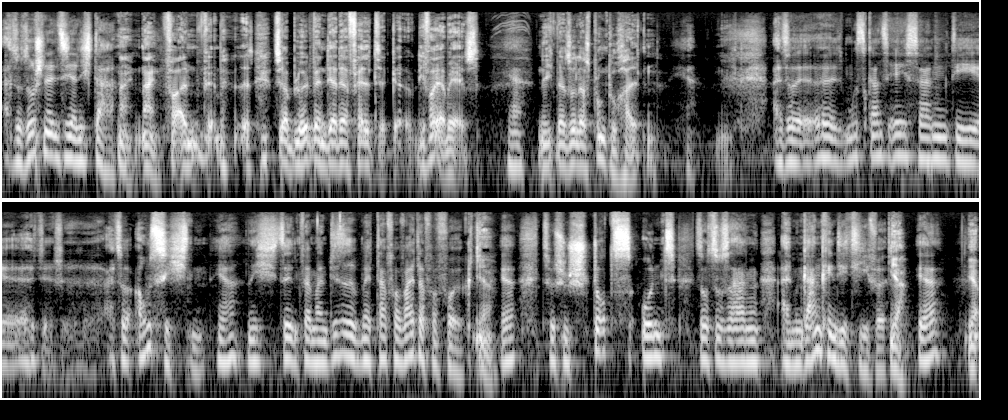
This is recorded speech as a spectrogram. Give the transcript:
also so schnell ist sie ja nicht da. Nein, nein, vor allem es ist ja blöd, wenn der, der fällt, die Feuerwehr ist. Ja. Nicht, wer soll das Sprungtuch halten? Ja. Also äh, ich muss ganz ehrlich sagen, die äh, also Aussichten, ja, nicht sind, wenn man diese Metapher weiterverfolgt, Ja. zwischen Sturz und sozusagen einem Gang in die Tiefe, Ja. ja, Ja.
